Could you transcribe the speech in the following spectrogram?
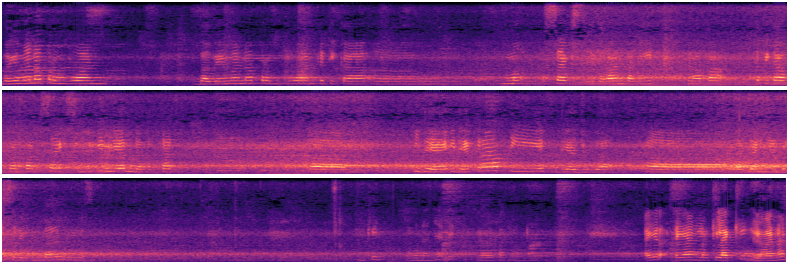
Bagaimana perempuan bagaimana perempuan ketika me- seks gitu kan tadi kenapa ketika perempuan seks mungkin dia mendapatkan em, ide-ide kreatif dia juga eh, wajahnya berseri kembali Mungkin mau nanya deh, nggak apa-apa. Ayo, yang laki-laki gimana?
